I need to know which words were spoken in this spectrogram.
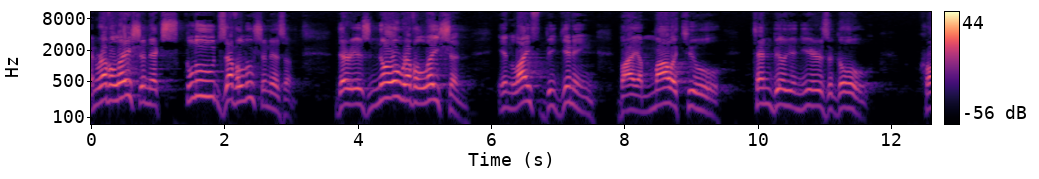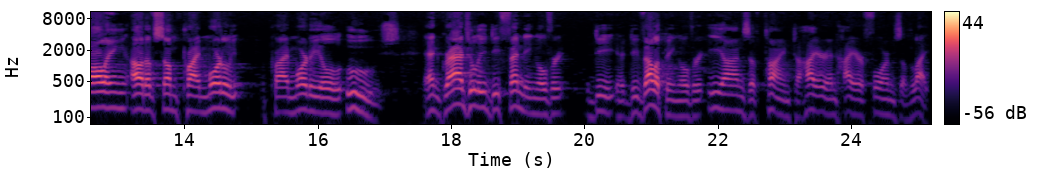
And revelation excludes evolutionism. There is no revelation in life beginning by a molecule 10 billion years ago crawling out of some primordial primordial ooze and gradually defending over, de- developing over eons of time to higher and higher forms of life.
